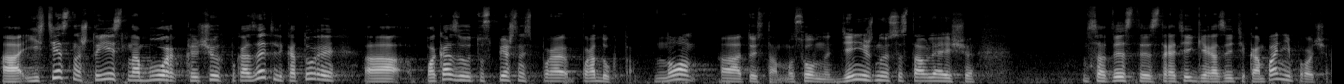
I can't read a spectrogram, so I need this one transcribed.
А, естественно, что есть набор ключевых показателей, которые а, показывают успешность продукта. Но, то есть там условно денежную составляющую, соответствие стратегии развития компании и прочее.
